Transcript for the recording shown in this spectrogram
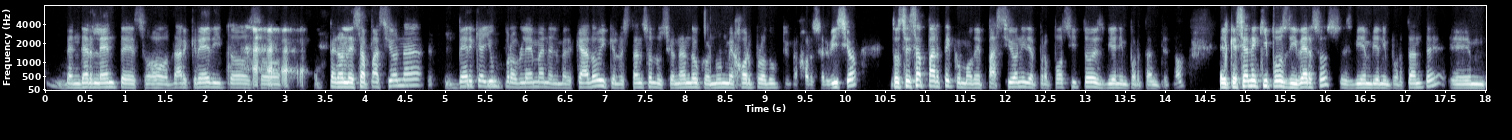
vender lentes o dar créditos, pero les apasiona ver que hay un problema en el mercado y que lo están solucionando con un mejor producto y mejor servicio. Entonces, esa parte como de pasión y de propósito es bien importante, ¿no? El que sean equipos diversos es bien, bien importante. Em,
